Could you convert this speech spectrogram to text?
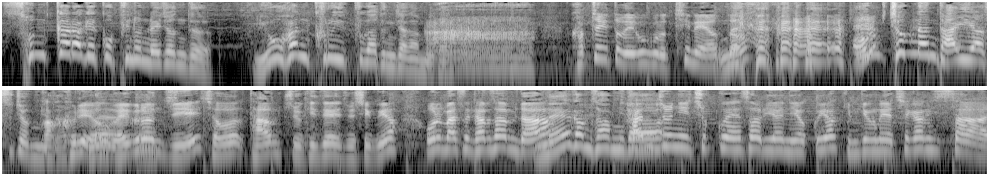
손가락에 꼽히는 레전드 요한 크루이프가 등장합니다. 아, 갑자기 또 외국으로 튀네요. 또 네. 엄청난 다이아 수저입니다. 아, 그래요? 네. 왜 그런지 저 다음 주 기대해 주시고요. 오늘 말씀 감사합니다. 네, 감사합니다. 한준희 축구 해설위원이었고요. 김경래 최강 시사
